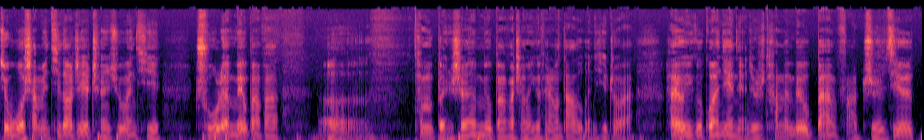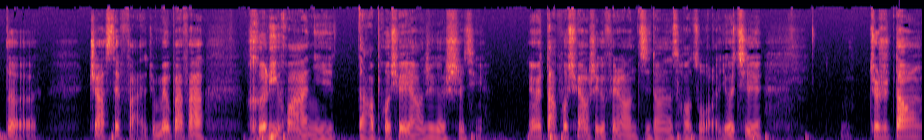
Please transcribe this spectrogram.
就我上面提到这些程序问题，除了没有办法，呃。他们本身没有办法成为一个非常大的问题之外，还有一个关键点就是他们没有办法直接的 justify，就没有办法合理化你打破血样这个事情，因为打破血样是一个非常极端的操作了。尤其就是当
